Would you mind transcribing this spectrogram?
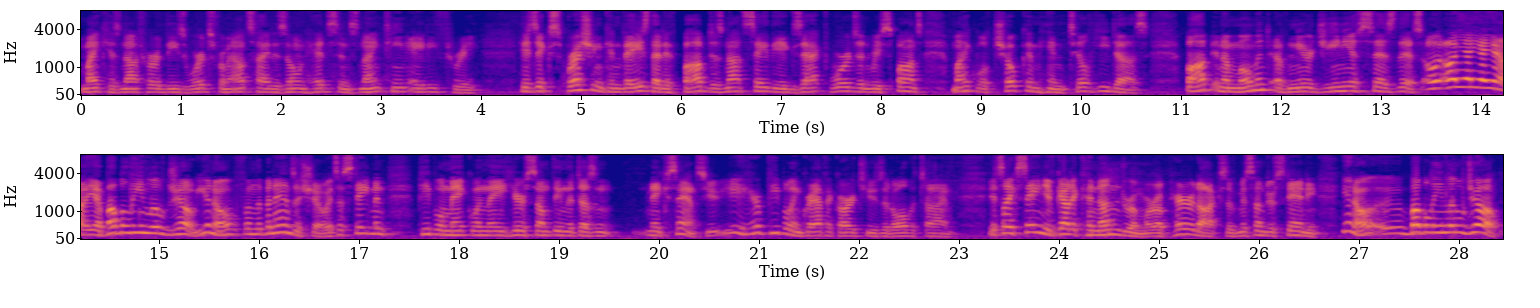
Mike has not heard these words from outside his own head since 1983. His expression conveys that if Bob does not say the exact words in response, Mike will choke him until he does. Bob, in a moment of near genius, says this Oh, oh yeah, yeah, yeah, yeah, Bubbaline Little Joe, you know, from the Bonanza Show. It's a statement people make when they hear something that doesn't make sense. You, you hear people in graphic arts use it all the time. It's like saying you've got a conundrum or a paradox of misunderstanding. You know, uh, Bubbaline Little Joe.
